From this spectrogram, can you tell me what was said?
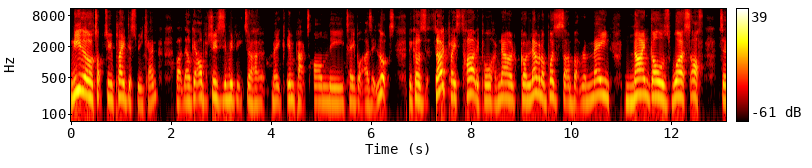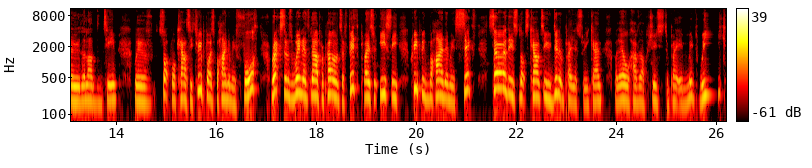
Neither of the top two played this weekend, but they'll get opportunities in midweek to uh, make impact on the table as it looks. Because third place Hartlepool have now gone level on points with Sutton, but remain nine goals worse off to the London team, with Stockport County three points behind them in fourth. Wrexham's win has now propelled them to fifth place, with Eastleigh creeping behind them in sixth. Seventh is County, who didn't play this weekend, but they all have the opportunity to play in midweek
